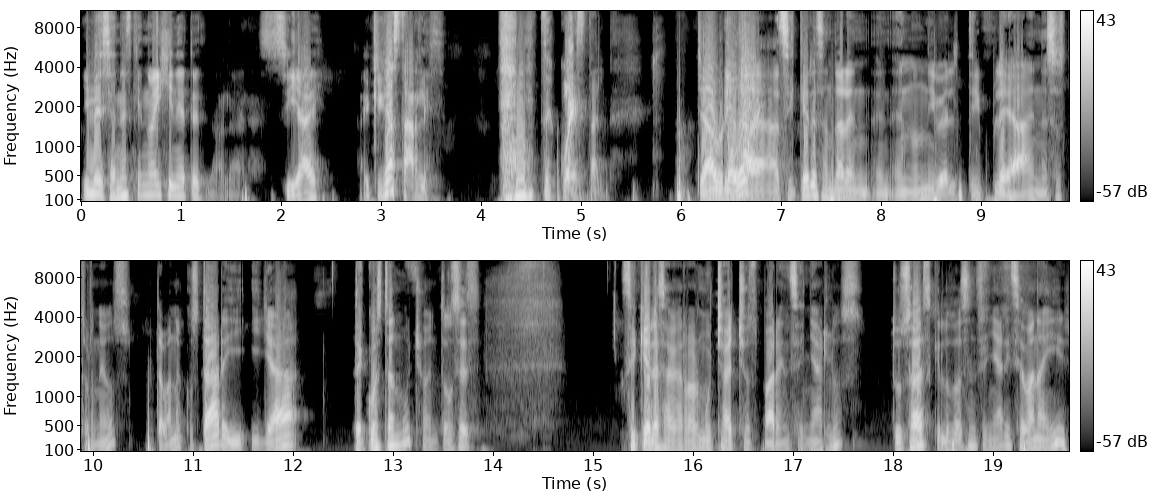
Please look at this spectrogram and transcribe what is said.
y me decían, es que no hay jinetes. No, no, no, sí hay. Hay que gastarles. te cuestan. Ya ahorita, si quieres andar en, en- en un nivel triple A en esos torneos, te van a costar y, y ya te cuestan mucho. Entonces, si quieres agarrar muchachos para enseñarlos, tú sabes que los vas a enseñar y se van a ir.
